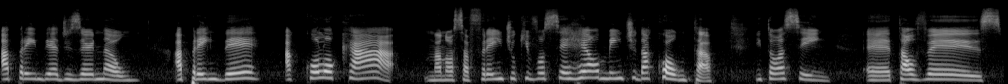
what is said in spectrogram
Aprender a dizer não. Aprender a colocar na nossa frente o que você realmente dá conta. Então, assim, é, talvez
